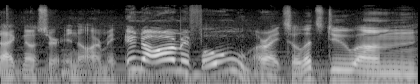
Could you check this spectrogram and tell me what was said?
Diagnoser in the army. In the army, fool! Alright, so let's do, um...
